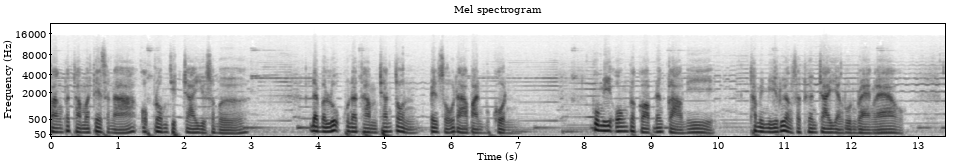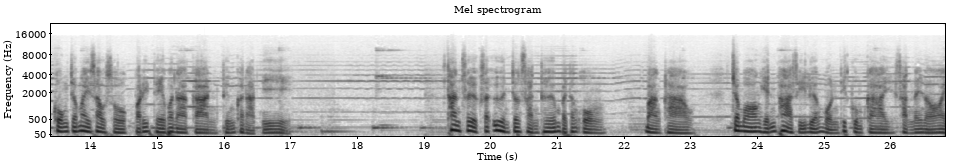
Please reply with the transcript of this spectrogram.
ฟังพระธรรมเทศนาอบรมจิตใจอยู่เสมอ ได้บรรลุคุณธรรมชั้นต้นเป็นโสดาบันบุคคล ผู้มีองค์ประกอบดังกล่าวนี้ ถ้าไม่มีเรื่องสะเทือนใจอย่างรุนแรงแล้ว คงจะไม่เศร้าโศกปริเทวนาการถึงขนาดนี้ ท่านเสกสะอื้นจนสั่นเทิมไปทั้งองค์ บางคราว จะมองเห็นผ้าสีเหลืองหม่นที่คลุมกายสั่นน้อย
